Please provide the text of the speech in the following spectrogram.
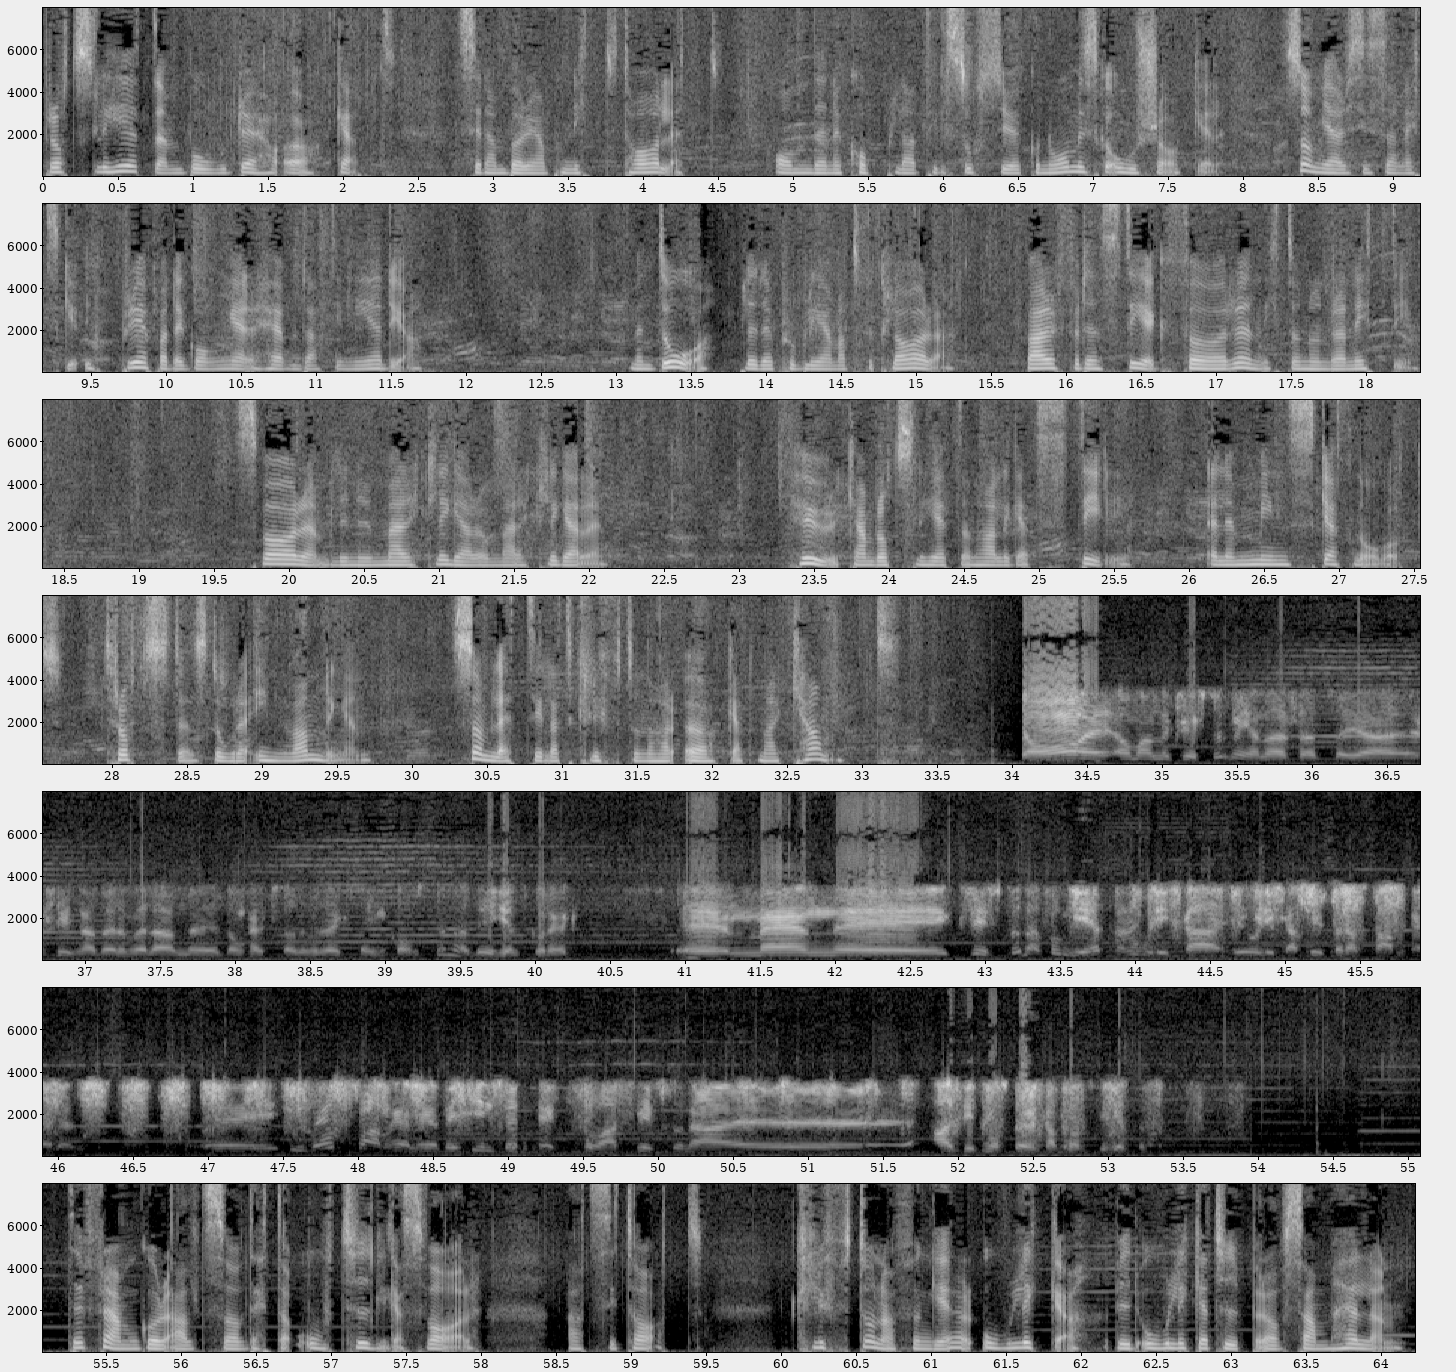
Brottsligheten borde ha ökat sedan början på 90-talet om den är kopplad till socioekonomiska orsaker som Jerzy Sarnecki upprepade gånger hävdat i media. Men då blir det problem att förklara varför den steg före 1990. Svaren blir nu märkligare och märkligare. Hur kan brottsligheten ha legat still eller minskat något trots den stora invandringen som lett till att klyftorna har ökat markant? Ja, om man med klyftor menar så att säga skillnader mellan eh, de högsta och de lägsta inkomsterna, det är helt korrekt. Eh, men eh, klyftorna fungerar olika i olika typer av samhällen. I vårt samhälle är det inte direkt så att klyftorna alltid måste öka brottsligheten. Det framgår alltså av detta otydliga svar att citat Klyftorna fungerar olika vid olika typer av samhällen.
